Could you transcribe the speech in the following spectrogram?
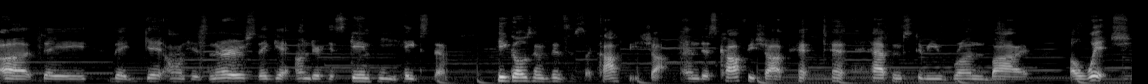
Uh, they they get on his nerves. They get under his skin. He hates them. He goes and visits a coffee shop, and this coffee shop ha- happens to be run by a witch.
